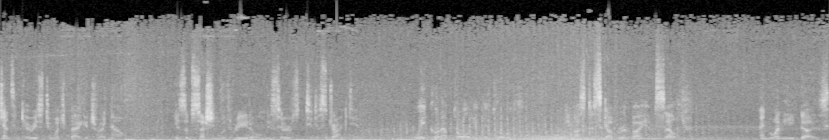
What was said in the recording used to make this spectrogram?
Jensen carries too much baggage right now. His obsession with Reed only serves to distract him. We could have told him the truth. He must discover it by himself. And when he does,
